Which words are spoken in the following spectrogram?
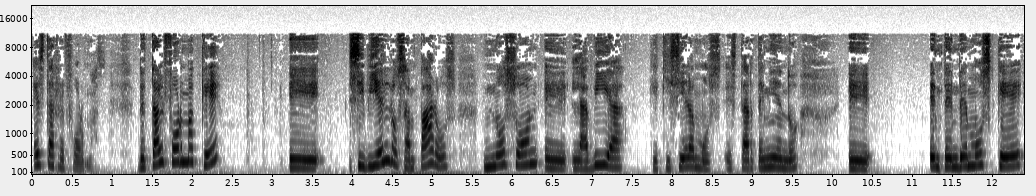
estas reformas. De tal forma que eh, si bien los amparos no son eh, la vía que quisiéramos estar teniendo, eh, entendemos que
